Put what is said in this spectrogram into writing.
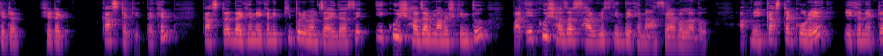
সেটা সেটা কাজটা কি? দেখেন, কাজটা দেখেন এখানে কি পরিমাণ চাহিদা আছে? একুশ হাজার মানুষ কিন্তু, বা একুশ হাজার সার্ভিস কিন্তু এখানে আছে অ্যাভেলেবেল আপনি এই কাজটা করে এখানে একটা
